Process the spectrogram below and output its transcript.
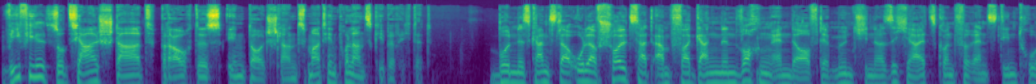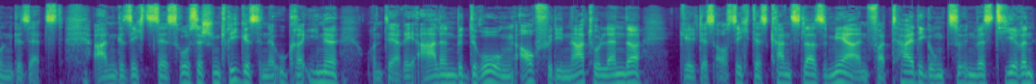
Wie viel Sozialstaat braucht es in Deutschland? Martin Polanski berichtet. Bundeskanzler Olaf Scholz hat am vergangenen Wochenende auf der Münchner Sicherheitskonferenz den Ton gesetzt. Angesichts des russischen Krieges in der Ukraine und der realen Bedrohung auch für die NATO-Länder gilt es aus Sicht des Kanzlers mehr in Verteidigung zu investieren,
